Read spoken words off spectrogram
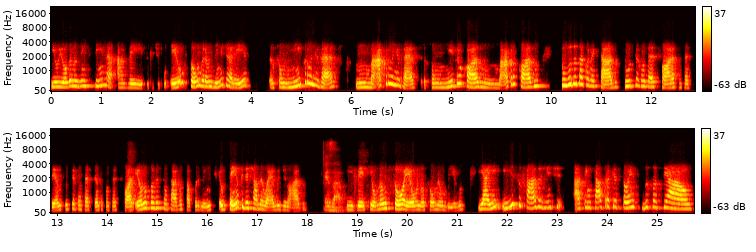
e o yoga nos ensina a ver isso, que tipo, eu sou um grãozinho de areia, eu sou um micro-universo, num macro-universo, eu sou um microcosmo, um macrocosmo, tudo está conectado, tudo que acontece fora acontece dentro, tudo que acontece dentro acontece fora. Eu não sou responsável só por mim. Eu tenho que deixar meu ego de lado. Exato. E ver que eu não sou eu, não sou o meu umbigo. E aí isso faz a gente atentar para questões do social,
